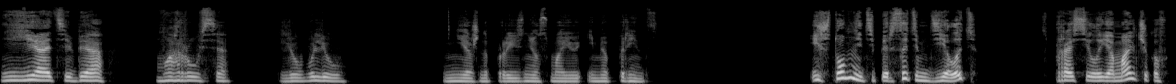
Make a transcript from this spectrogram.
«Я тебя, Маруся, люблю», — нежно произнес мое имя принц. «И что мне теперь с этим делать?» — спросила я мальчиков,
